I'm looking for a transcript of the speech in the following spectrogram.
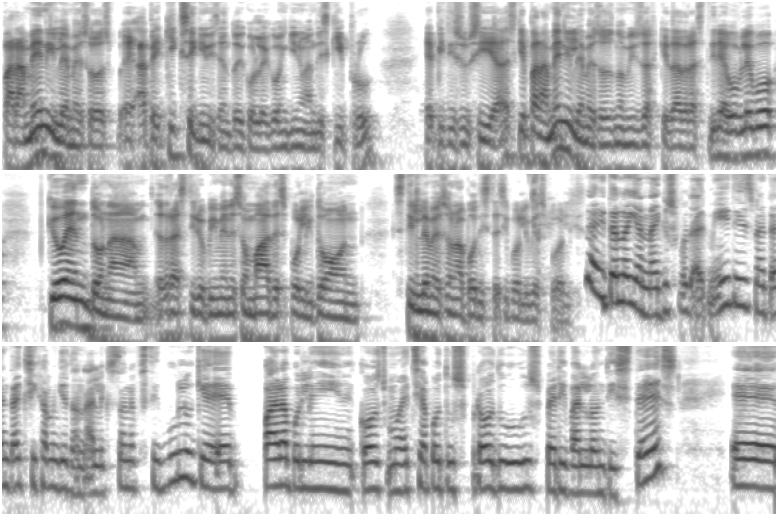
παραμένει η Λεμεσός. Ε, από εκεί ξεκίνησε το οικολογικό κίνημα της Κύπρου επί της ουσίας και παραμένει η Λεμεσός νομίζω αρκετά δραστήρια. Εγώ βλέπω πιο έντονα δραστηριοποιημένες ομάδες πολιτών στη Λεμεσόν από τι υπόλοιπες πόλεις. Ναι, ήταν ο Γιαννάκης Ποταμίτης, μετά εντάξει είχαμε και τον Άλεξ τον Ευθυβούλου και πάρα πολύ κόσμο έτσι από τους πρώτους περιβαλλοντιστές. Ε,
